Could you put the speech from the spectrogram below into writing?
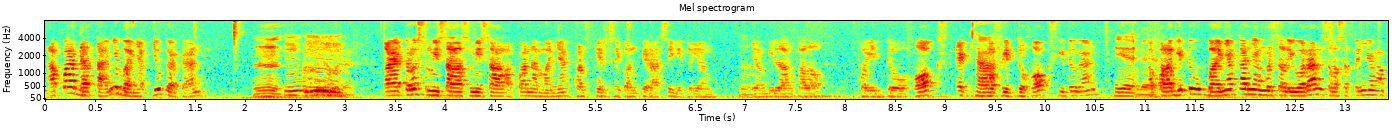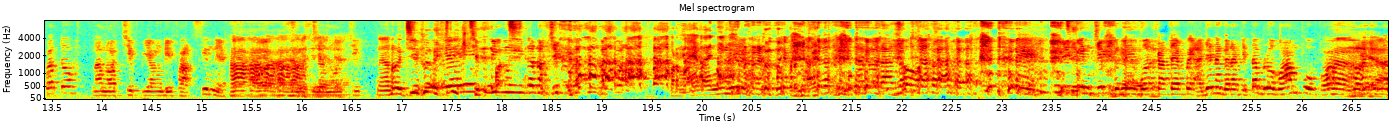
apa datanya banyak juga kan. Hmm. Mm-mm. Kayak terus misal misal apa namanya konspirasi-konspirasi gitu yang Hmm. yang bilang kalau covid itu hoax, eh covid itu hoax gitu kan. Iya. Iya. Apalagi tuh banyak kan yang berseliweran salah satunya yang apa tuh nanochip yang divaksin ya. Ah, ah, ah, ah, Vaksinasi ah, nanochip. Nanochip. Ya, ini bingung nih nanochip itu apa. Permain anjing. Nano. Eh, bikin chip gede buat KTP aja negara kita belum mampu, Pak. Iya.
